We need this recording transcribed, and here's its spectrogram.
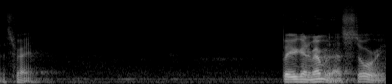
That's right. But you're going to remember that story.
